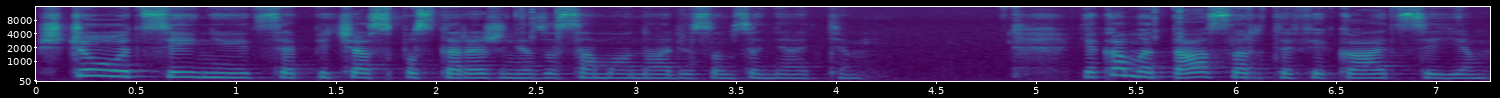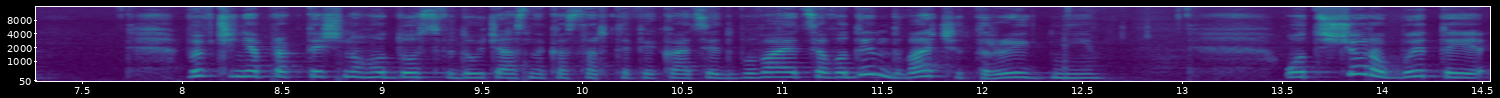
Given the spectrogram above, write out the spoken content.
Що оцінюється під час спостереження за самоаналізом заняття? Яка мета сертифікації? Вивчення практичного досвіду учасника сертифікації відбувається в один, два чи три дні. От що робити,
